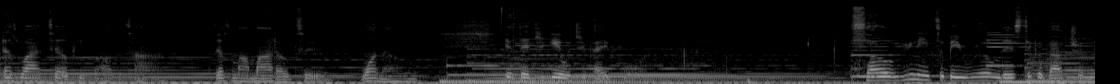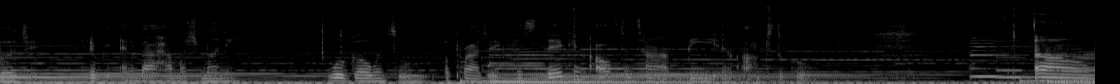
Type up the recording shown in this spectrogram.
That's why I tell people all the time. That's my motto too. One of them is that you get what you pay for. So you need to be realistic about your budget and about how much money will go into a project because that can oftentimes be an obstacle. Um,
